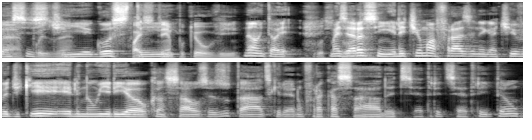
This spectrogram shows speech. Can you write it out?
eu é, assisti, é. gostei. Faz tempo que eu vi. Não, então, mas era né? assim, ele tinha uma frase negativa de que ele não iria alcançar os resultados, que ele era um fracassado, etc, etc. Então,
